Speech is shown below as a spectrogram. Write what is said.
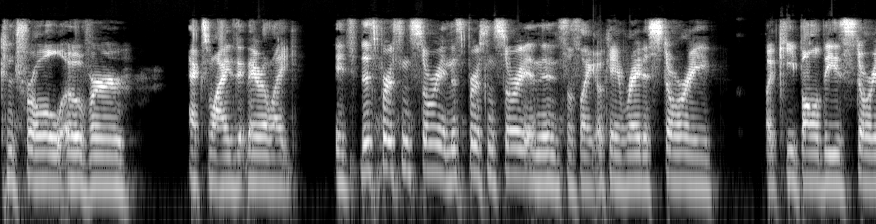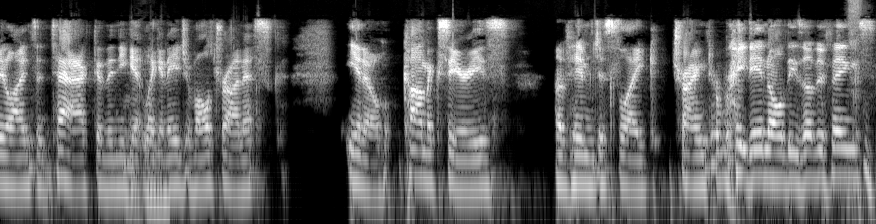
control over X Y Z. They were like it's this person's story and this person's story, and then it's just like okay, write a story, but keep all these storylines intact, and then you get like an Age of Ultron esque, you know, comic series of him just like trying to write in all these other things.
